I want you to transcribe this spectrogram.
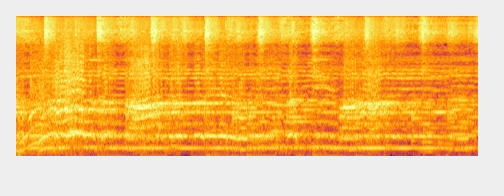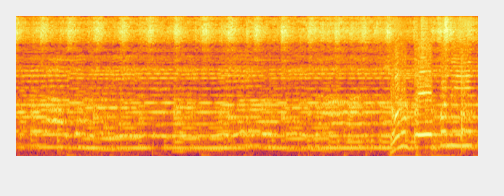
ਗੁਰੂ ਸੰਤਾਨ ਬੁਲਰੇ ਹੋਣੀ ਸੱਚੀ ਮਾਰੀ ਸੁਣ ਤੇ ਪਨੀਤ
